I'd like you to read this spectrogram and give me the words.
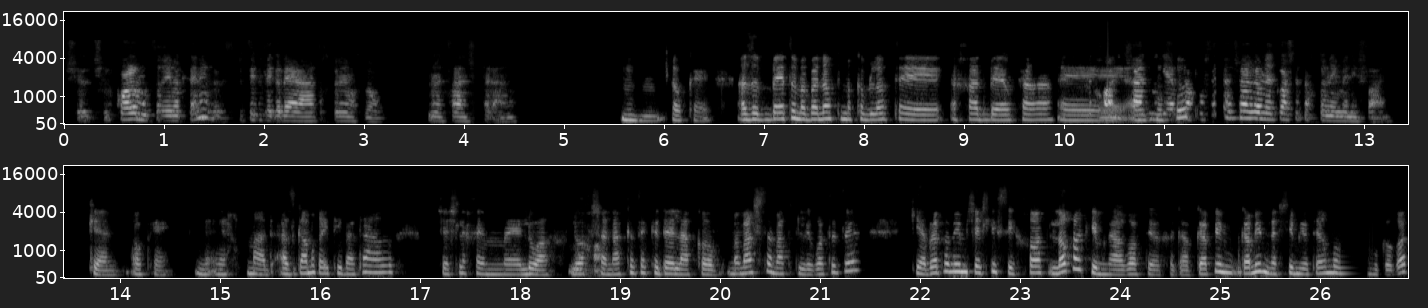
של, של כל המוצרים הקטנים, וספציפית לגבי התחתוני מחזור, היצרן שלנו. אוקיי, אז בעצם הבנות מקבלות אחד בעיקר... נכון, אחד מגיע בקופסה, אפשר גם לרכוש את התחתונים בנפרד. כן, אוקיי, נחמד. אז גם ראיתי באתר שיש לכם לוח, לוח נכון. שנה כזה כדי לעקוב. ממש שמחתי לראות את זה, כי הרבה פעמים שיש לי שיחות, לא רק עם נערות דרך אגב, גם עם, גם עם נשים יותר מבוגרות,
